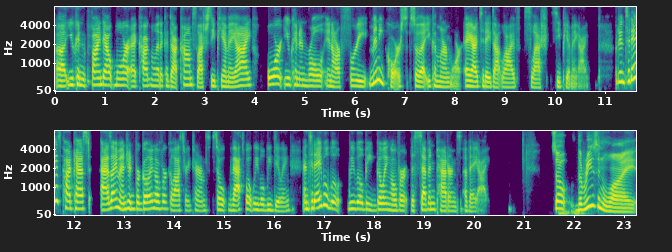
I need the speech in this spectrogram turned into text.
Uh, you can find out more at cognilytica.com slash CPMAI, or you can enroll in our free mini course so that you can learn more, aitoday.live slash CPMAI. But in today's podcast, as I mentioned, we're going over glossary terms. So that's what we will be doing. And today we'll, we'll be going over the seven patterns of AI. So the reason why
